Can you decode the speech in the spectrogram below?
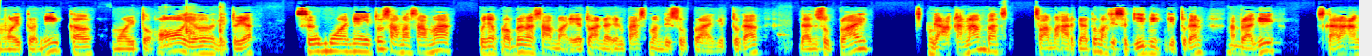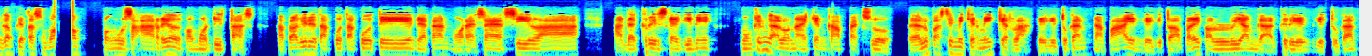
mau itu nikel mau itu oil gitu ya semuanya itu sama-sama punya problem yang sama yaitu under investment di supply gitu kan? Dan supply nggak akan nambah selama harga itu masih segini gitu kan? Hmm. apalagi sekarang anggap kita semua pengusaha real komoditas. Apalagi ditakut-takutin ya kan, mau resesi lah, ada kris kayak gini. mungkin nggak lo naikin capex lo ya lu pasti mikir-mikir lah kayak gitu kan. Ngapain kayak gitu? Apalagi kalau lu yang nggak green gitu kan.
